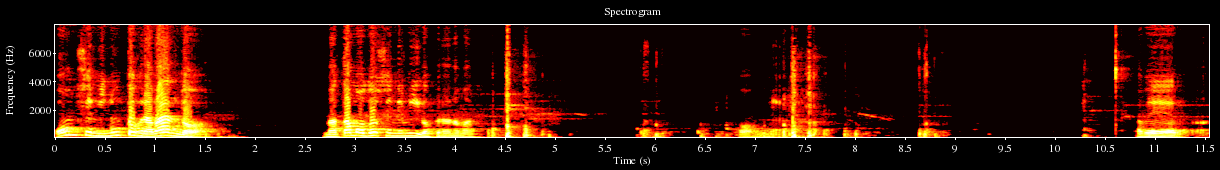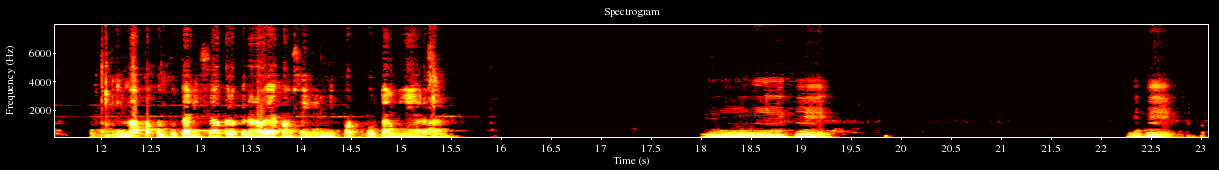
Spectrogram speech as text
11 minutos grabando. Matamos dos enemigos, pero nomás. Oh, mierda. A ver, el mapa computarizado creo que no lo voy a conseguir ni por puta mierda. Mhm. Mhm.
